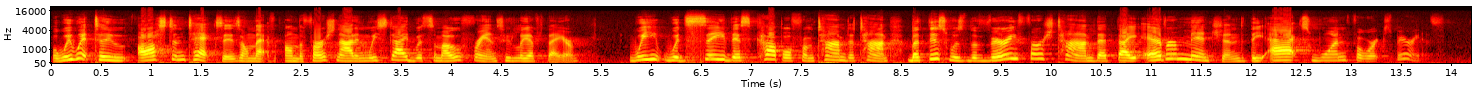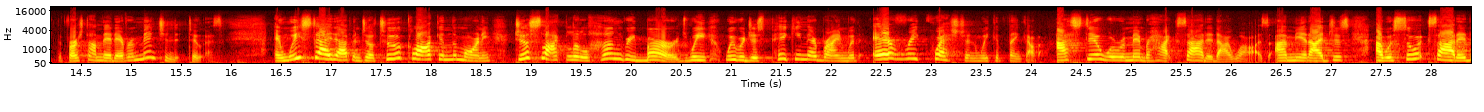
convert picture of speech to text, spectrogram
Well, we went to Austin, Texas on, that, on the first night and we stayed with some old friends who lived there. We would see this couple from time to time, but this was the very first time that they ever mentioned the Acts 1 4 experience the first time they'd ever mentioned it to us. And we stayed up until 2 o'clock in the morning, just like little hungry birds. We, we were just picking their brain with every question we could think of. I still will remember how excited I was. I mean, I just, I was so excited,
